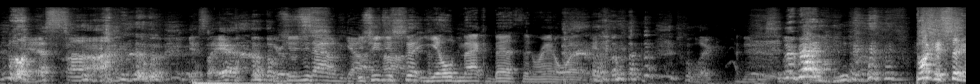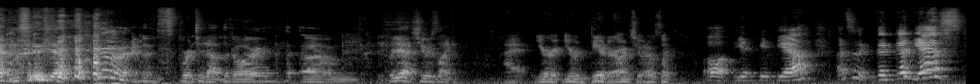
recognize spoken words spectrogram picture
yes, Uh. yes, I am." You're You the should just, sound guy, you should just huh? said, yelled Macbeth and ran away. like ninja smoke Macbeth! Pocket sands! bomb. and then sprinted out the door. Um, but yeah, she was like, I, "You're you're in theater, aren't you?" And I was like. Oh y- y- yeah, that's a good good guess.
